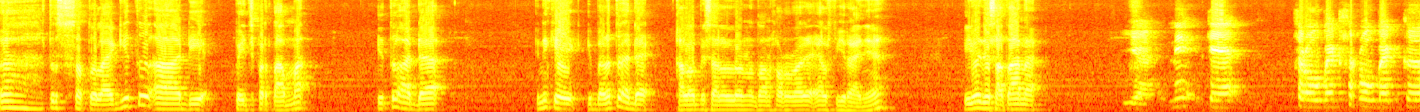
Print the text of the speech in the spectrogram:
Ah, terus satu lagi tuh ah, di page pertama itu ada ini kayak ibarat tuh ada kalau misalnya lo nonton horor ada Elvira-nya, ini ada Satana. Iya, ini kayak throwback throwback ke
